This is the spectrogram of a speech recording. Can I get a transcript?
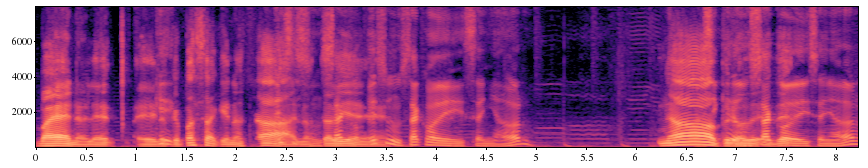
Bueno, le- eh, lo que pasa es que no está, ¿Ese es, no un está saco, bien. ¿Es un saco de diseñador? No, ¿Así pero un de- saco de- de, diseñador?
